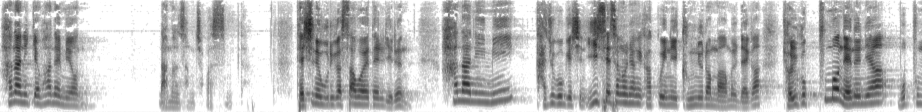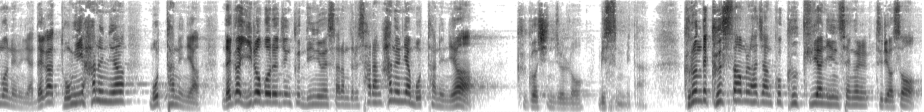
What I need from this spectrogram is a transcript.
하나님께 화내면 나만 상처받습니다. 대신에 우리가 싸워야 될 일은 하나님이 가지고 계신 이 세상을 향해 갖고 있는 이 극률한 마음을 내가 결국 품어내느냐 못 품어내느냐 내가 동의하느냐 못하느냐 내가 잃어버려진 그 니누의 사람들을 사랑하느냐 못하느냐 그것인 줄로 믿습니다. 그런데 그 싸움을 하지 않고 그 귀한 인생을 들여서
